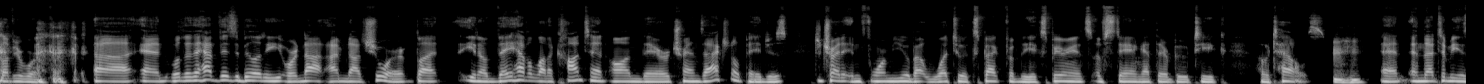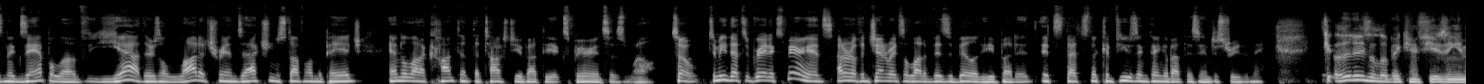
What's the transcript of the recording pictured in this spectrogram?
Love your work. Uh, and whether they have visibility or not, I'm not sure. But you know, they have a lot of content on their transactional pages to try to inform you about what to expect from the experience of staying at their boutique hotels. Mm-hmm. And and that to me is an example of yeah, there's a lot of transactional stuff on the page and a lot of content that talks to you about the experience as well. So to me, that's a great experience. I don't know if it generates a lot of visibility, but it, it's that's the confusing thing about this industry to me. It is a little bit confusing, and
